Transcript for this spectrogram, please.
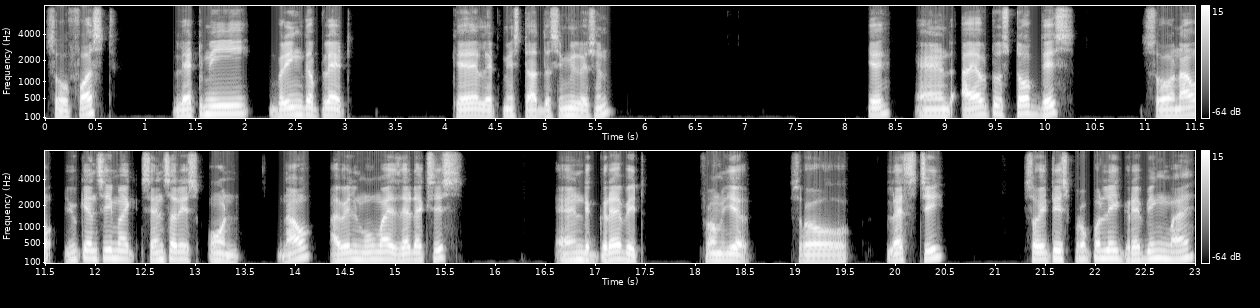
So first, let me bring the plate. Okay, let me start the simulation. Okay, and I have to stop this. So now you can see my sensor is on. Now I will move my Z axis and grab it from here. So let's see. So it is properly grabbing my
